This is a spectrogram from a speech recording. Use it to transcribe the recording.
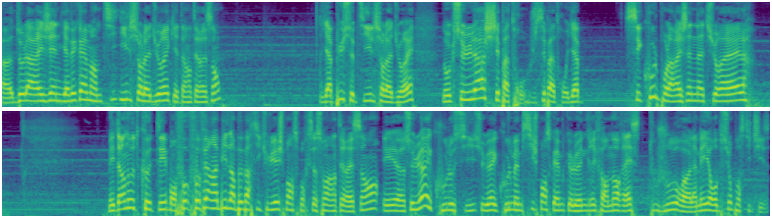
de la régène. Il y avait quand même un petit heal sur la durée qui était intéressant. Il n'y a plus ce petit heal sur la durée. Donc celui-là, je sais pas trop. Je sais pas trop. A... C'est cool pour la régène naturelle. Mais d'un autre côté, bon, faut, faire un build un peu particulier, je pense, pour que ce soit intéressant. Et euh, celui-là est cool aussi, celui-là est cool, même si je pense quand même que le Hungry for More reste toujours euh, la meilleure option pour Stitches.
